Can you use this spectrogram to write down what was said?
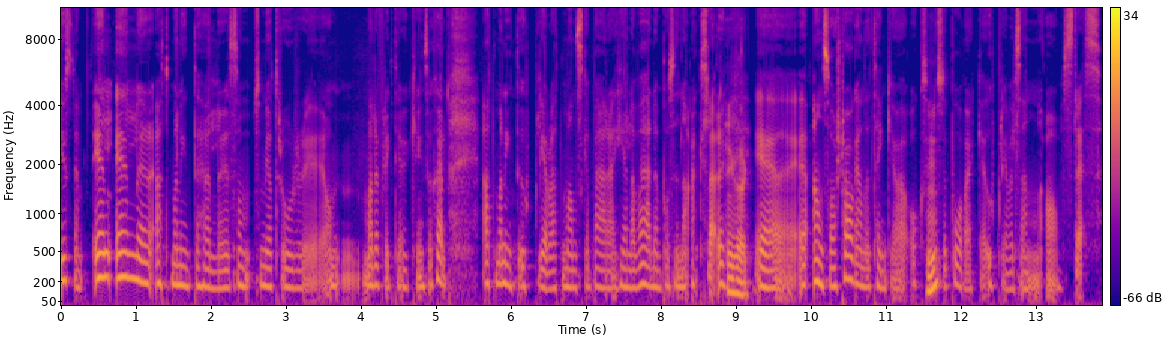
Just det. Eller att man inte heller, som, som jag tror, eh, om man reflekterar kring sig själv, att man inte upplever att man ska bära hela världen på sina axlar. Exakt. Eh, ansvarstagande tänker jag också mm. måste påverka upplevelsen av stress.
